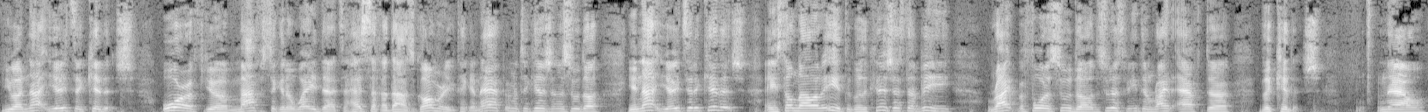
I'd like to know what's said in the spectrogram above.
you are not Yaitza Kiddush. Or if you're mafsik in a way that's a hesach adas gomer, you take a nap in between kiddush and the suda, you're not yoytze the kiddush, and you're still not allowed to eat because the kiddush has to be right before the suda. The suda has to be eaten right after the kiddush. Now,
